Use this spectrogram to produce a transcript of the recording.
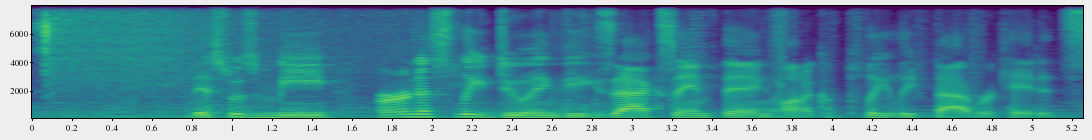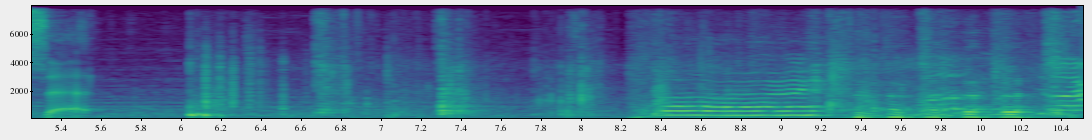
This was me earnestly doing the exact same thing on a completely fabricated set. Abode.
